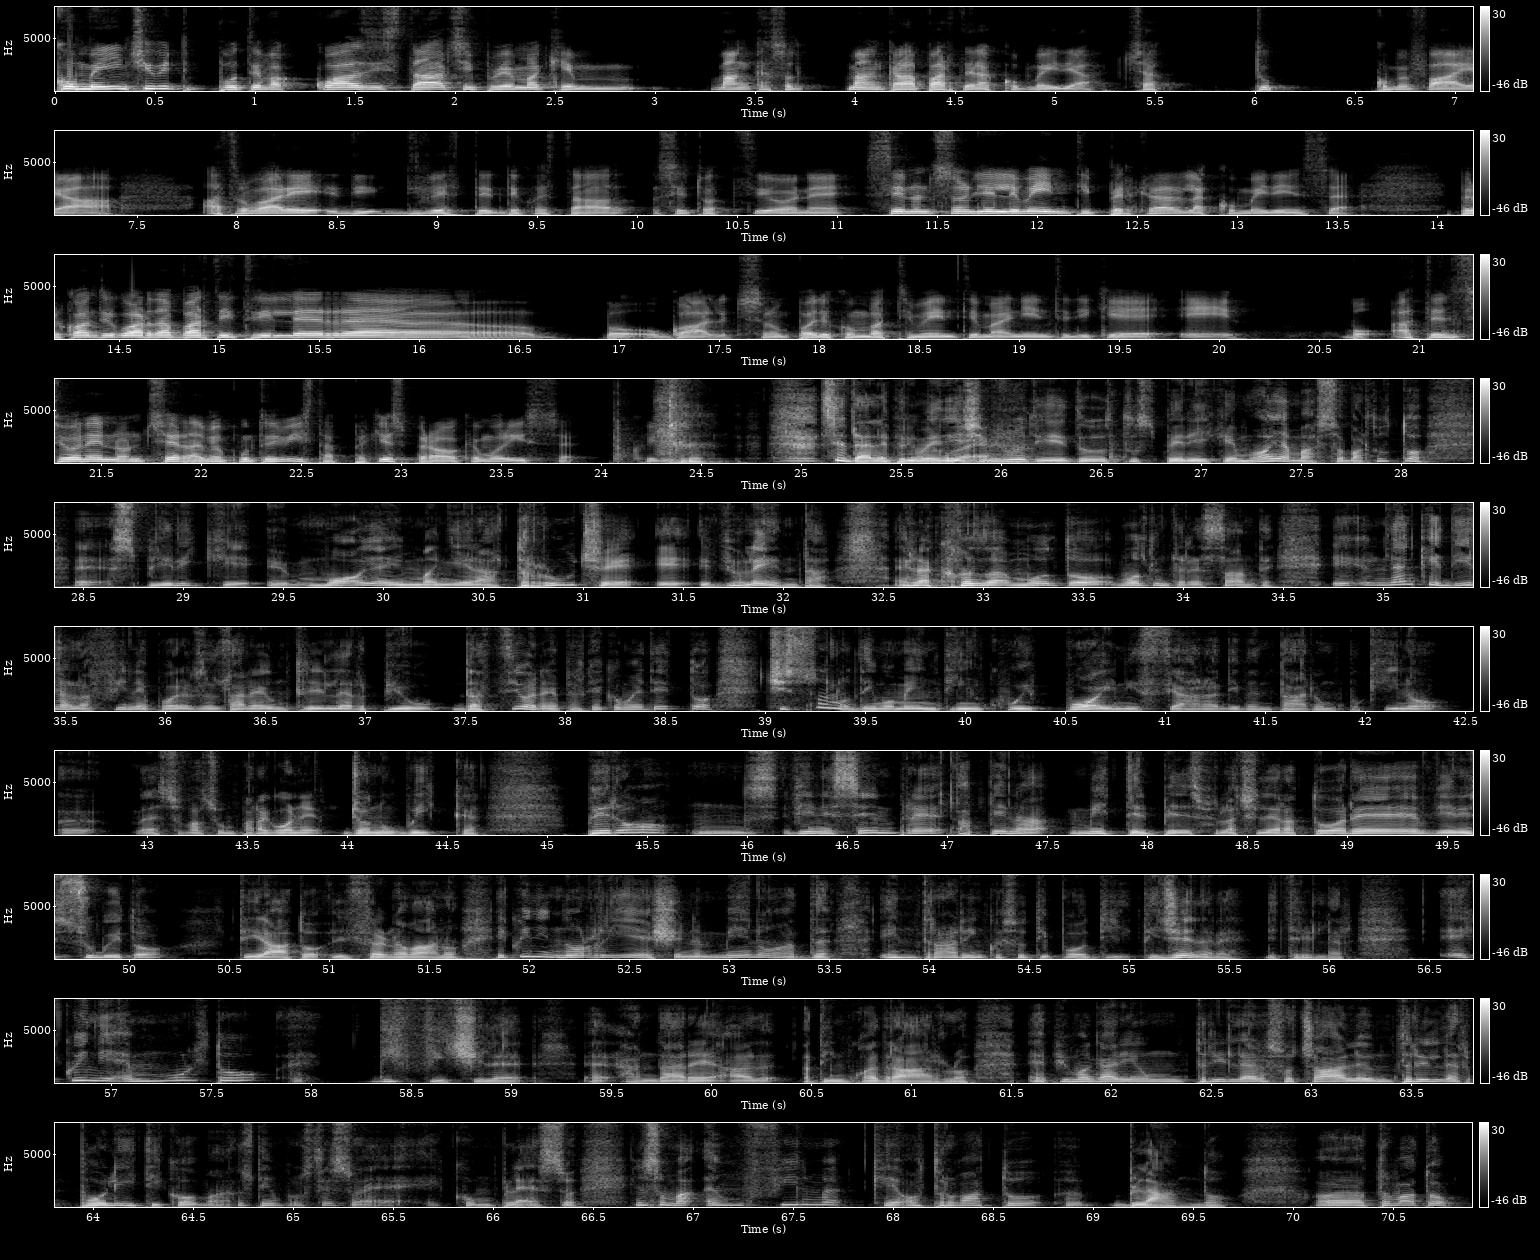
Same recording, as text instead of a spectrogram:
come incipit poteva quasi starci, il problema è che manca, sol- manca la parte della commedia. Cioè, tu come fai a, a trovare di- divertente questa situazione se non ci sono gli elementi per creare la commedia in sé? Per quanto riguarda la parte di thriller, eh, boh, uguale, ci sono un po' di combattimenti, ma niente di che. E boh, attenzione non c'era dal mio punto di vista, perché io speravo che morisse. Quindi... sì, dalle prime dieci minuti tu, tu, speri che muoia, ma soprattutto eh, speri che eh, muoia in maniera truce e, e, violenta. È una cosa molto, molto interessante. E neanche dire alla fine può risultare un thriller più d'azione, perché come detto ci sono dei momenti in cui può iniziare a diventare un pochino... Eh, adesso faccio un paragone John Wick, però mh, viene sempre appena mette il piede sull'acceleratore, viene subito tirato il freno a mano e quindi non riesce nemmeno ad entrare in questo tipo di, di genere di thriller. E quindi è molto eh, difficile eh, andare ad, ad, inquadrarlo. È più magari un thriller sociale un thriller politico ma al tempo stesso è, complesso. Insomma è un film che ho trovato eh, blando. Ho trovato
